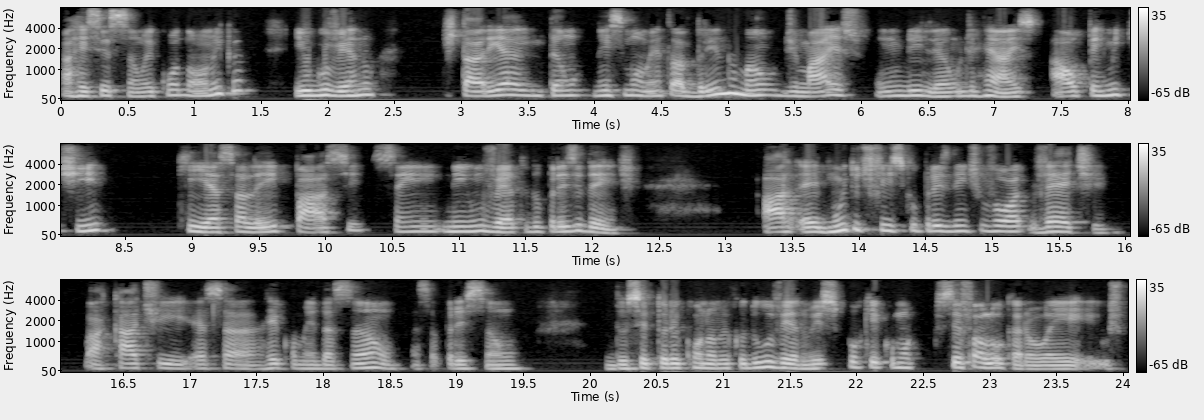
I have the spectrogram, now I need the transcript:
a recessão econômica e o governo estaria então nesse momento abrindo mão de mais um bilhão de reais ao permitir que essa lei passe sem nenhum veto do presidente. É muito difícil que o presidente vete, acate essa recomendação, essa pressão do setor econômico do governo. Isso porque, como você falou, Carol, é, os,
